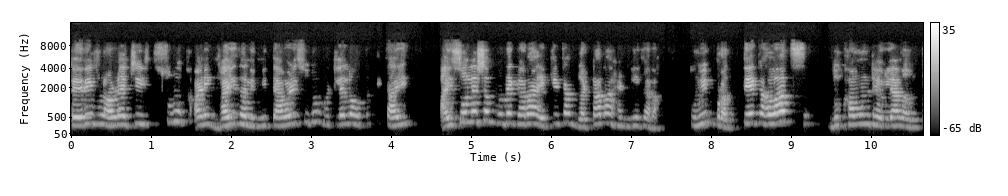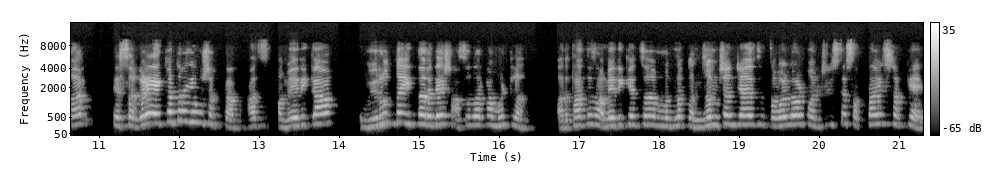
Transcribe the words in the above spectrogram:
टेरिफ लावण्याची चूक आणि घाई झाली. मी त्यावेळी सुद्धा म्हटलेलं होतं की काही आयसोलेशनमध्ये करा एकेका गटाला हँडल करा. तुम्ही प्रत्येकालाच दुखावून ठेवल्यानंतर ते सगळे एकत्र येऊ शकतात. आज अमेरिका विरुद्ध इतर देश असं जर का म्हटलं अर्थातच अमेरिकेचं मधलं कन्झम्पन जे आहे जवळजवळ पंचवीस ते सत्तावीस टक्के आहे.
